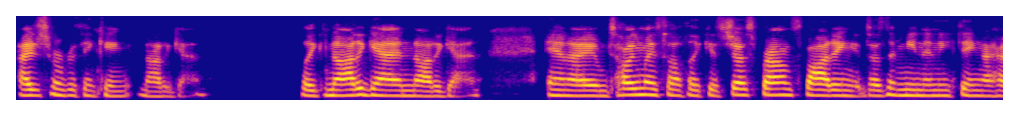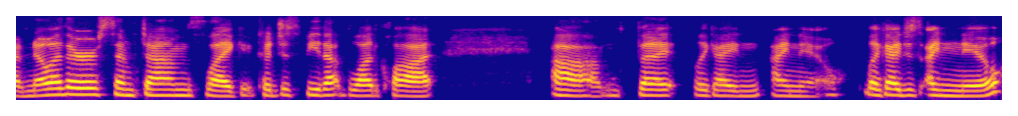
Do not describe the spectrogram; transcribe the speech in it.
I just remember thinking, not again, like not again, not again. And I am telling myself like it's just brown spotting. It doesn't mean anything. I have no other symptoms. Like it could just be that blood clot. Um, but like I I knew, like I just I knew,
